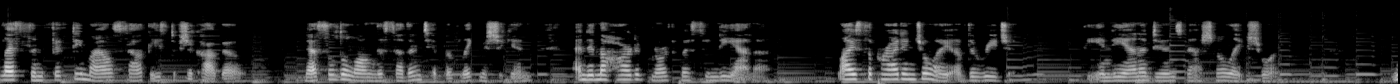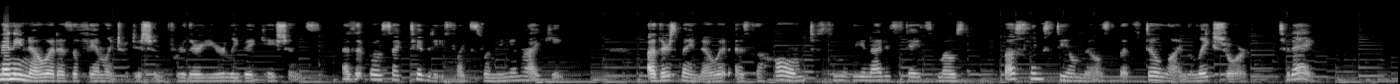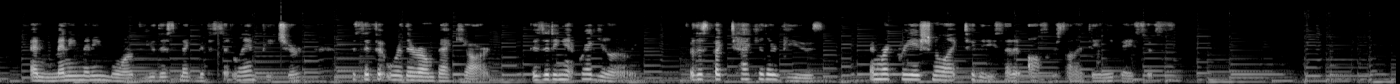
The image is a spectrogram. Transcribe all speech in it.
Less than 50 miles southeast of Chicago, nestled along the southern tip of Lake Michigan and in the heart of northwest Indiana, lies the pride and joy of the region, the Indiana Dunes National Lakeshore. Many know it as a family tradition for their yearly vacations, as it boasts activities like swimming and hiking. Others may know it as the home to some of the United States' most bustling steel mills that still line the lakeshore today. And many, many more view this magnificent land feature as if it were their own backyard, visiting it regularly for the spectacular views and recreational activities that it offers on a daily basis.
